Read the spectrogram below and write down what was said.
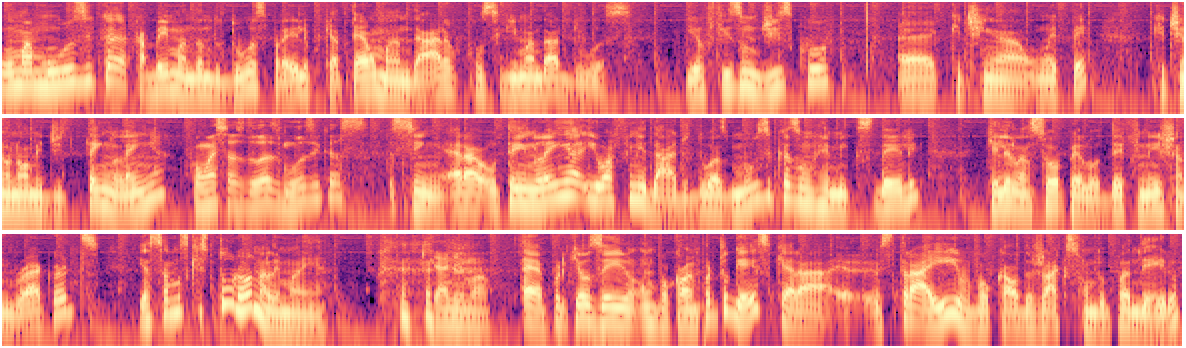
uma música, acabei mandando duas pra ele, porque até eu mandar eu consegui mandar duas. E eu fiz um disco é, que tinha um EP, que tinha o nome de Tem Lenha. Com essas duas músicas, Sim, era o Tem Lenha e o Afinidade, duas músicas, um remix dele, que ele lançou pelo Definition Records. E essa música estourou na Alemanha. que animal. É, porque eu usei um vocal em português, que era. Eu extraí o vocal do Jackson do pandeiro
